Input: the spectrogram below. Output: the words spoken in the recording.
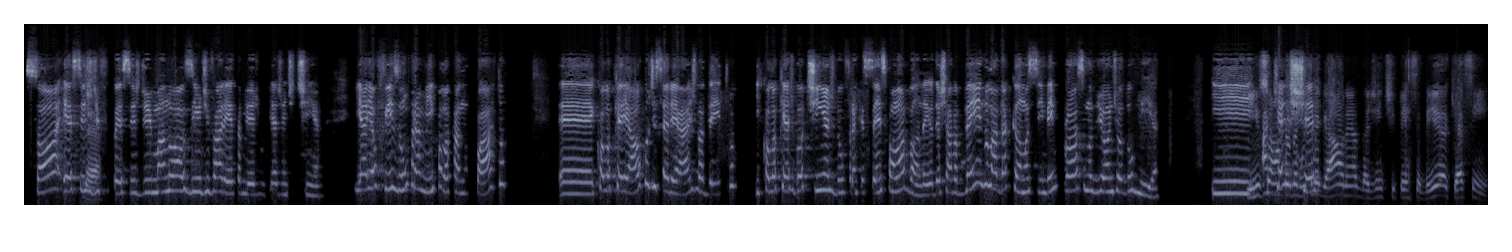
Só esses, é. de, esses de manualzinho de vareta mesmo que a gente tinha. E aí eu fiz um para mim colocar no quarto. É, coloquei álcool de cereais lá dentro e coloquei as gotinhas do frankincense com lavanda. Eu deixava bem do lado da cama, assim, bem próximo de onde eu dormia. E isso é uma coisa cheiro... muito legal, né? Da gente perceber que, assim,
